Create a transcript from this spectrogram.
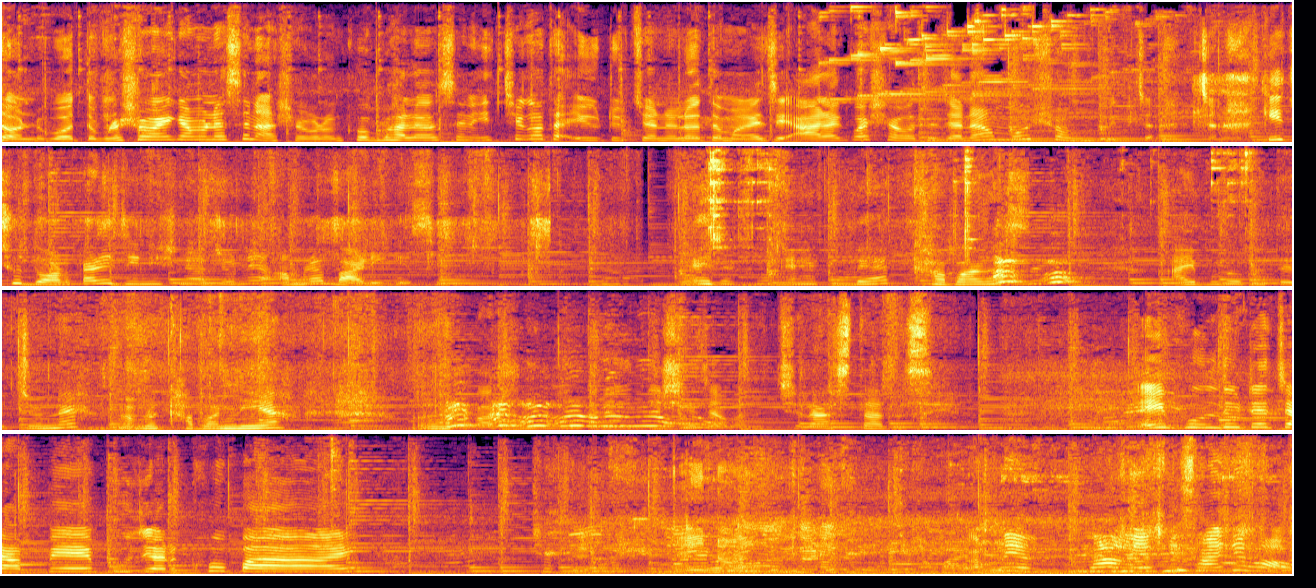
দণ্ডবোধ তোমরা সবাই কেমন আছেন? আশা করুন খুব ভালো আছেন। ইচ্ছে কথা ইউটিউব চ্যানেলেও তোমাকে যে আর একবার স্বাগত জানাই মোর সংগীত কিছু দরকারি জিনিস নেওয়ার জন্য আমরা বাড়ি গেছি। এই দেখো, এক ব্যাগ খাবার আছে। আইবুড়ো ভাতের জন্য আমরা খাবার নিয়ে উদ্দেশ্যে যাওয়া হচ্ছে, রাস্তা আছে। এই ফুল দুটো চাপবে পূজার খোপায়। এই নয় আপনি সাইডে হও।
